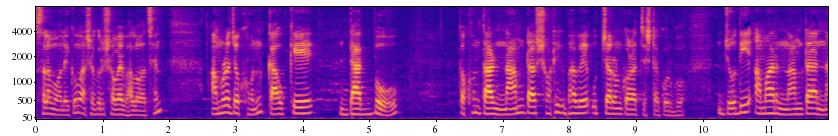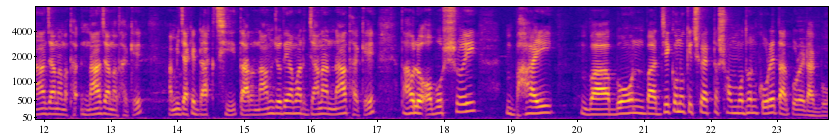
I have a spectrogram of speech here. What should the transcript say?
আসসালামু আলাইকুম, আশা করি সবাই ভালো আছেন আমরা যখন কাউকে ডাকবো, তখন তার নামটা সঠিকভাবে উচ্চারণ করার চেষ্টা করব। যদি আমার নামটা না জানা না জানা থাকে, আমি যাকে ডাকছি, তার নাম যদি আমার জানা না থাকে, তাহলে অবশ্যই ভাই বা বোন বা যে কোনো কিছু একটা সম্বোধন করে তারপরে ডাকবো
